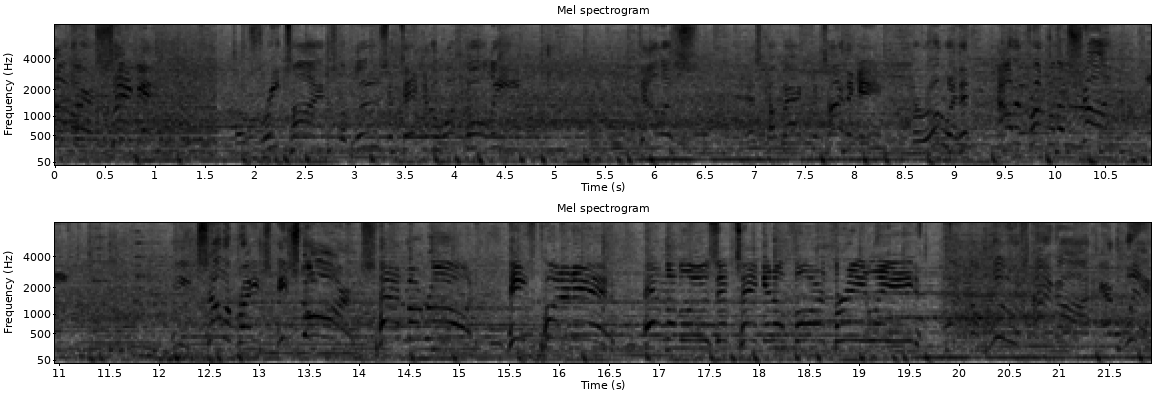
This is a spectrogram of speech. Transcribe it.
Tyler Seguin! So three times the Blues have taken a one-goal lead. Dallas has come back to tie the game. Maroon with it, out in front with a shot. He celebrates, he scores! And Maroon, he's put it in, and the Blues have taken a 4-3 lead. And the Blues hang on and win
